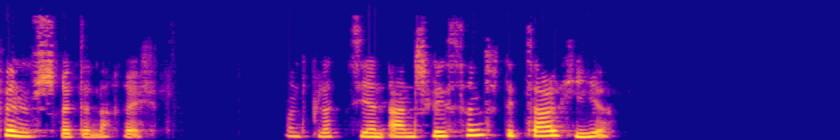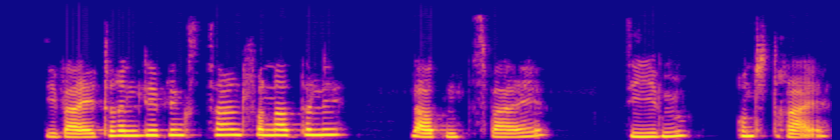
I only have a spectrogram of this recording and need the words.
5 Schritte nach rechts und platzieren anschließend die Zahl hier. Die weiteren Lieblingszahlen von Natalie lauten 2, 7 und 3.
